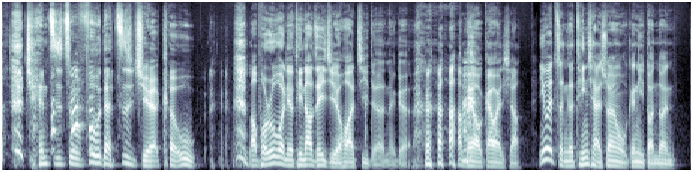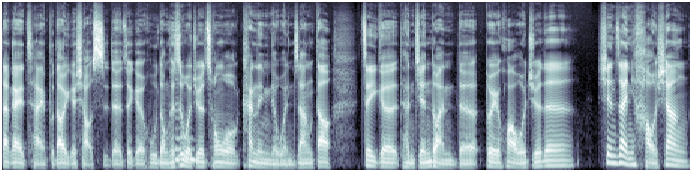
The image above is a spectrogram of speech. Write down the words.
全职主妇的自觉。可恶，老婆，如果你有听到这一集的话，记得那个 没有开玩笑，因为整个听起来，虽然我跟你短短大概才不到一个小时的这个互动，可是我觉得从我看了你的文章到这个很简短的对话，我觉得。现在你好像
